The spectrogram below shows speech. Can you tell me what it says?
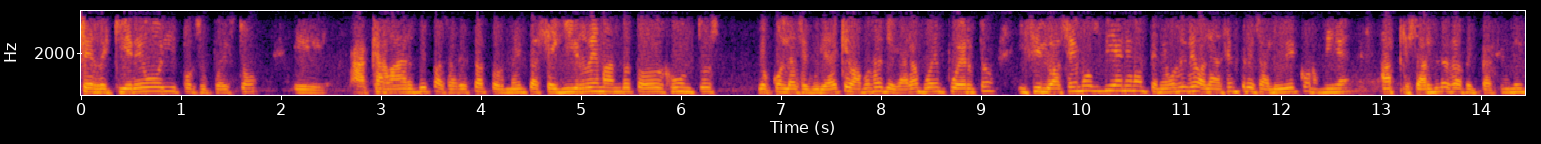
Se requiere hoy, por supuesto, eh, acabar de pasar esta tormenta, seguir remando todos juntos, con la seguridad de que vamos a llegar a buen puerto y si lo hacemos bien y mantenemos ese balance entre salud y economía, a pesar de las afectaciones,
